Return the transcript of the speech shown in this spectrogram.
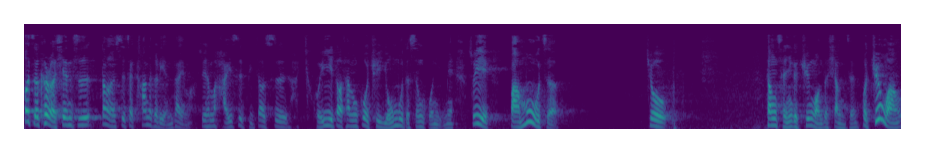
厄泽克尔先知当然是在他那个年代嘛，所以他们还是比较是回忆到他们过去游牧的生活里面，所以把牧者就当成一个君王的象征，或君王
